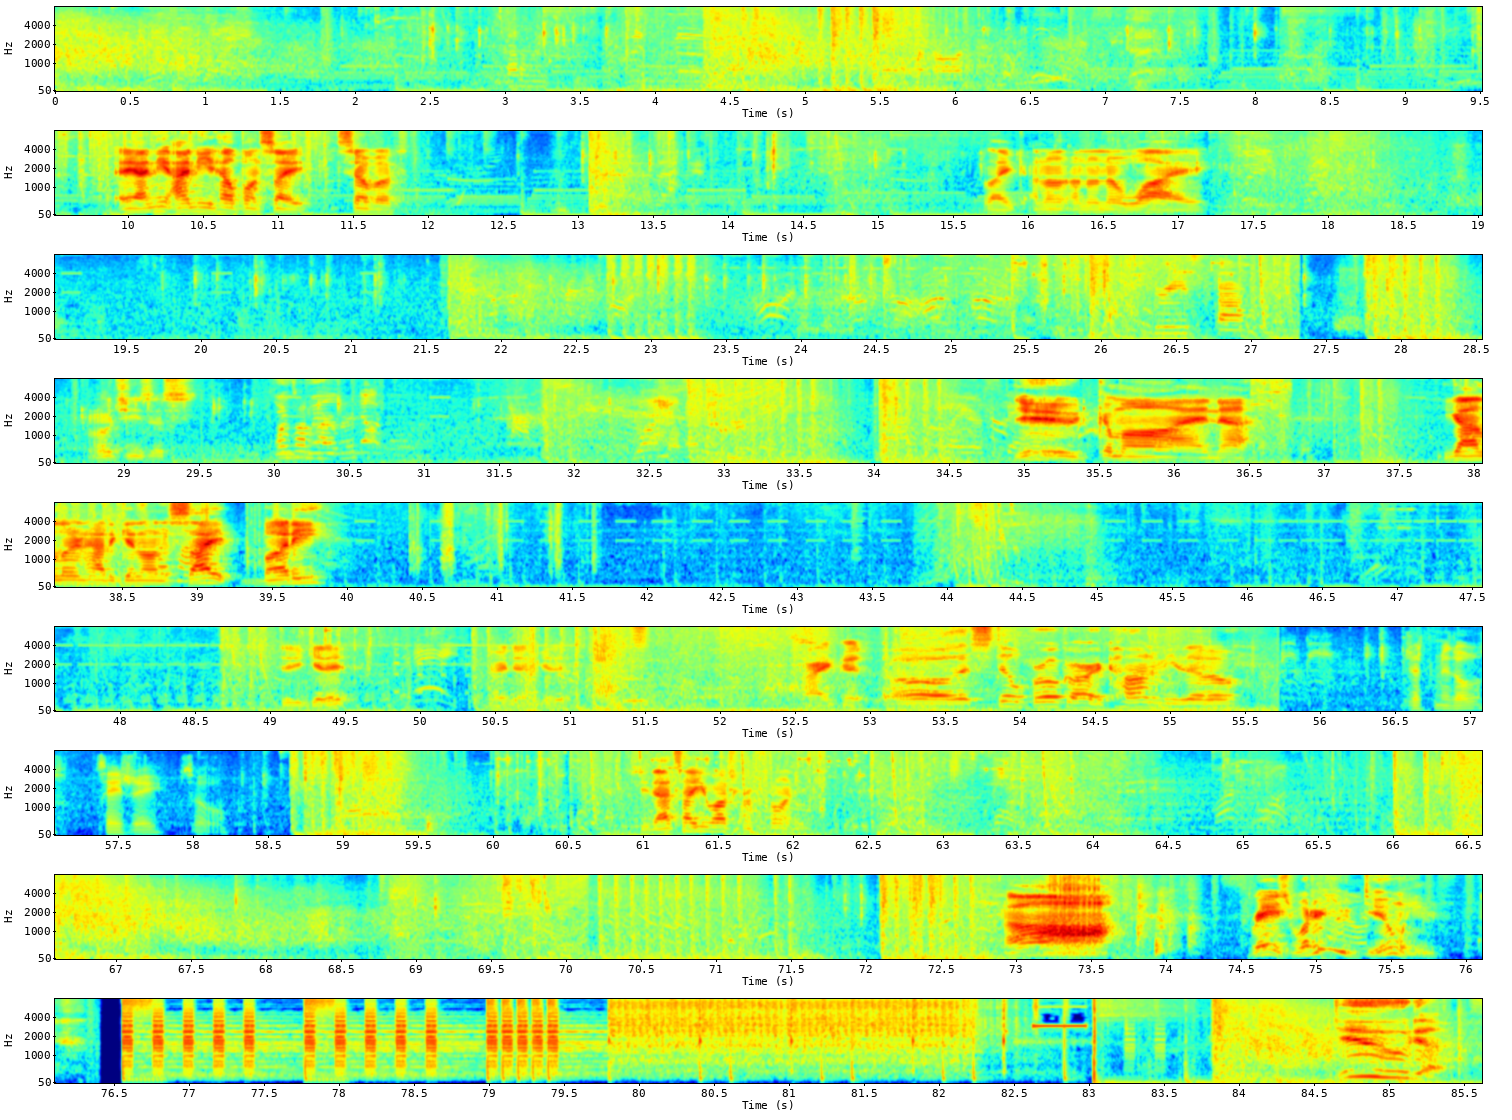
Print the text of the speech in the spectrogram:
Hey, I need I need help on site, Sova. Like I don't I don't know why. Three's back. Oh Jesus. One's on Harvard. One enemy remaining. Last player standing. Dude, come on. You gotta learn how to get on the site, buddy. Did he get it? No, he didn't get it. Alright, good. Oh, that still broke our economy, though. Jett middle. Sage A. So. See, that's how you watch for fun. Ah! Raze, what are you doing? Dude!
